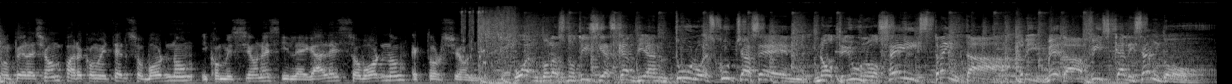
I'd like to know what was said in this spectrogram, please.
Cooperación para cometer soborno y comisiones ilegales, soborno, extorsión. Cuando las noticias cambian, tú lo escuchas en Noti 1630. Primera fiscalizando.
